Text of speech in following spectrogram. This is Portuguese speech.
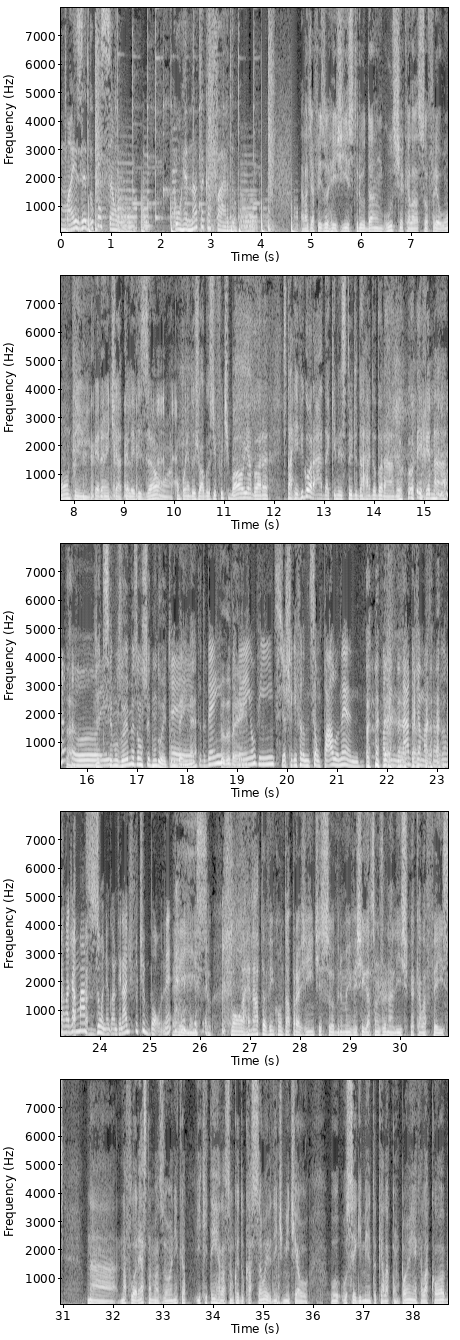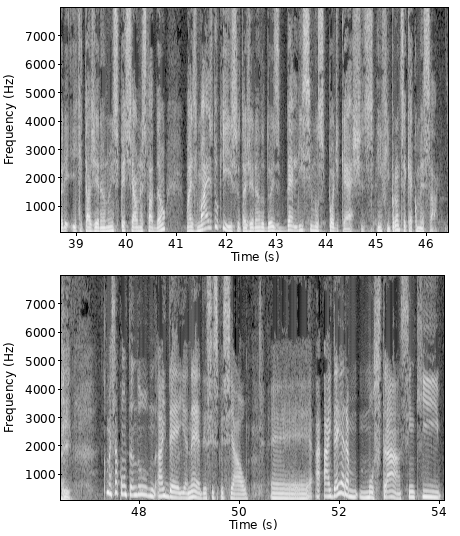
Mais Educação, com Renata Cafardo. Ela já fez o registro da angústia que ela sofreu ontem perante a televisão, acompanhando jogos de futebol, e agora está revigorada aqui no estúdio da Rádio Dourado. Oi, Renata. Oi. Já dissemos oi, mas é um segundo oi. Tudo É, bem, né? Tudo bem? Tudo bem. ouvintes. Já cheguei falando de São Paulo, né? Não falei nada de Amazônia. Vamos falar de Amazônia agora, não tem nada de futebol, né? É isso. Bom, a Renata vem contar pra gente sobre uma investigação jornalística que ela fez na, na floresta amazônica e que tem relação com educação, evidentemente é o, o, o segmento que ela acompanha, que ela cobre e que está gerando um especial no Estadão, mas mais do que isso, está gerando dois belíssimos podcasts. Enfim, por onde você quer começar? Aí. Começar contando a ideia, né, desse especial. É, a, a ideia era mostrar, assim, que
